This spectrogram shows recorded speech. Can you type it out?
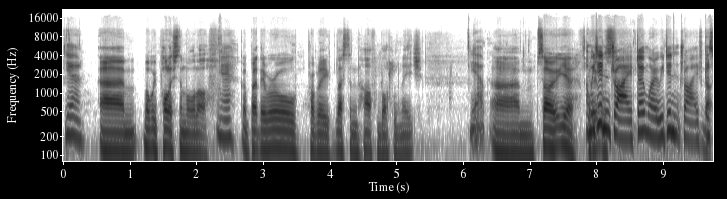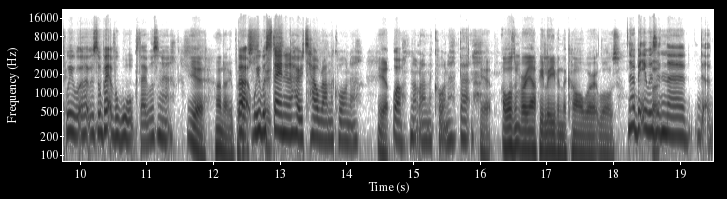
Yeah. Um, but we polished them all off. Yeah. But they were all probably less than half a bottle in each. Yeah. Um, so yeah. and we didn't was- drive. Don't worry, we didn't drive because No. we were, it was a bit of a walk though, wasn't it? Yeah, I know. But, But we were staying in a hotel round the corner. Yeah. Well, not around the corner, but Yeah. I wasn't very happy leaving the car where it was. no, but it was in the, the.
